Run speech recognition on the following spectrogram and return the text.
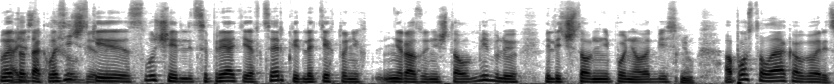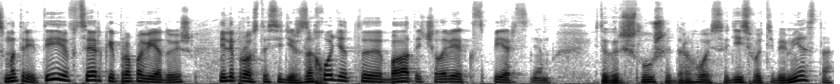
Ну, а это да, классический случай лицеприятия в церкви для тех, кто ни, ни разу не читал Библию или читал, не понял, объясню. Апостол Иаков говорит, смотри, ты в церкви проповедуешь или просто сидишь, заходит э, богатый человек с перстнем, и ты говоришь, слушай, дорогой, садись, вот тебе место,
